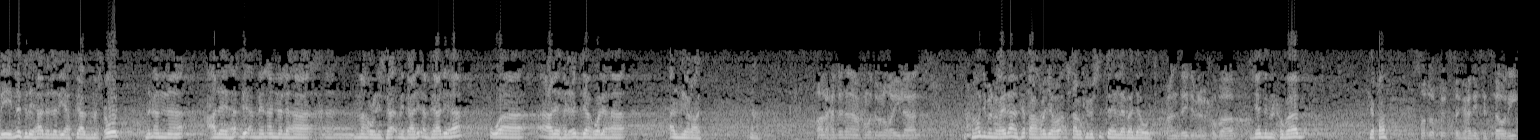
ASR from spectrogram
بمثل هذا الذي أفتى ابن مسعود من أن عليها من أن لها آه، مهر نساء مثال أمثالها وعليها العدة ولها الميراث. قال حدثنا محمود بن غيلان. محمود بن غيلان ثقة أخرجه أصحاب الكتب الستة إلا أبا داود. عن زيد بن الحباب. زيد بن الحباب ثقة. صدوق يخطئ في حديث الثوري.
